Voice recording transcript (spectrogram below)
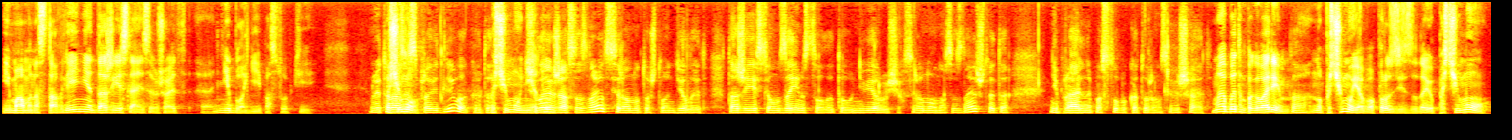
имама наставления, даже если они совершают э, неблагие поступки. Но это Почему? разве справедливо, когда Почему нету? человек же осознает все равно то, что он делает, даже если он заимствовал это у неверующих, все равно он осознает, что это неправильный поступок, который он совершает. Мы об этом поговорим. Да. Но почему я вопрос здесь задаю? Почему?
